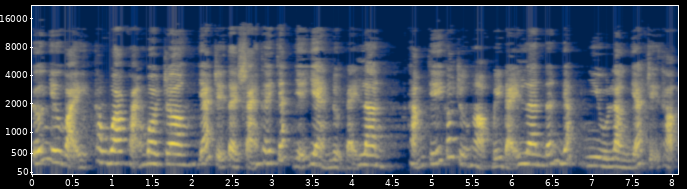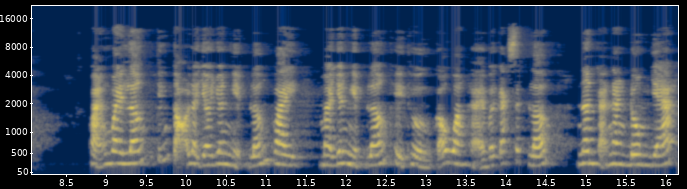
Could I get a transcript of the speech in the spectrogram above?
Cứ như vậy, thông qua khoản bôi trơn, giá trị tài sản thế chấp dễ dàng được đẩy lên, thậm chí có trường hợp bị đẩy lên đến gấp nhiều lần giá trị thật. Khoản vay lớn chứng tỏ là do doanh nghiệp lớn vay, mà doanh nghiệp lớn thì thường có quan hệ với các sếp lớn, nên khả năng đôn giá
